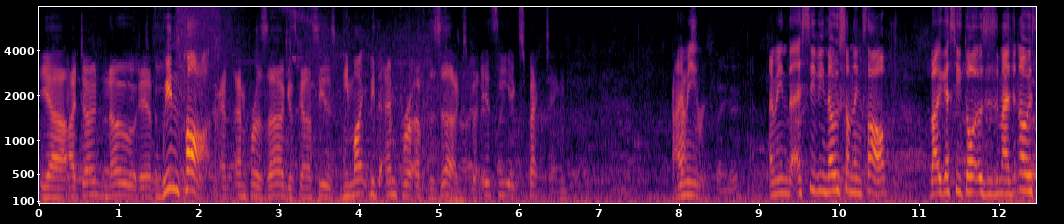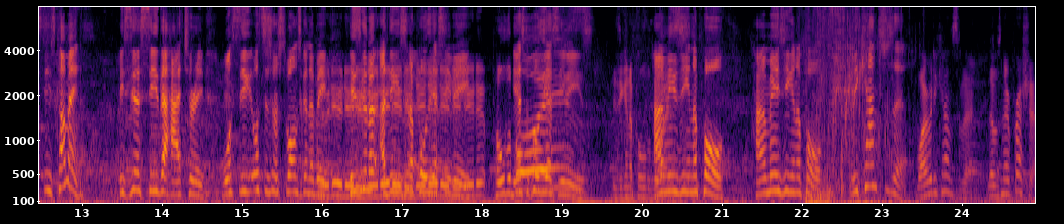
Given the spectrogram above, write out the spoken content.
Yeah, I don't know if Win Park. Em- Emperor Zerg is going to see this. He might be the Emperor of the Zergs, but is he expecting? a I mean- I mean, the SCV knows something's up, but I guess he thought it was his imagine. No, it's, he's coming. He's gonna see the hatchery. What's the what's his response gonna be? He's gonna. I think he's gonna pull the SCV. Pull the He has to pull the boys! SCVs. Is he going to pull the How boys? many is he gonna pull? How many is he gonna pull? And he cancels it. Why would he cancel it? There was no pressure.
